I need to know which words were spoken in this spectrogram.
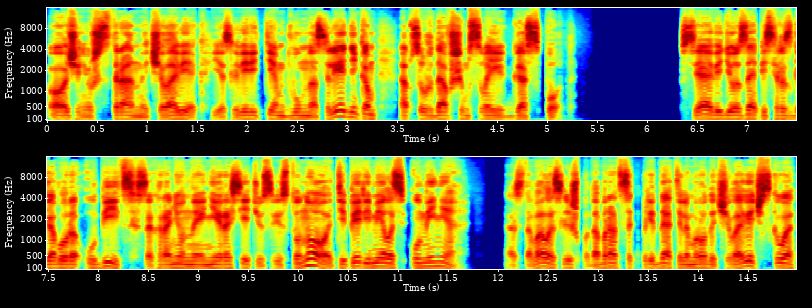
Очень уж странный человек, если верить тем двум наследникам, обсуждавшим своих господ. Вся видеозапись разговора убийц, сохраненная нейросетью Свистунова, теперь имелась у меня. Оставалось лишь подобраться к предателям рода человеческого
